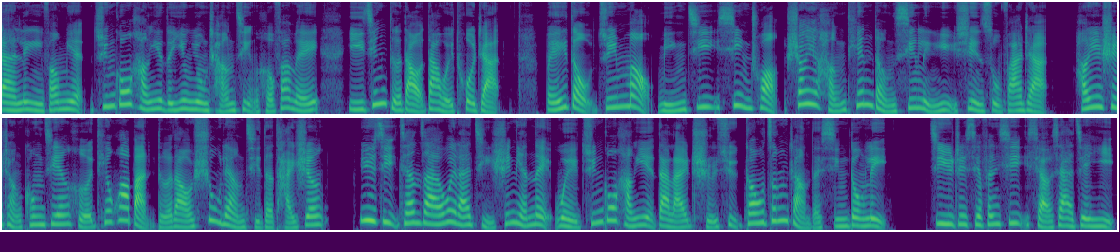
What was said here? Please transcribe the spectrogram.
但另一方面，军工行业的应用场景和范围已经得到大为拓展，北斗、军贸、民机、信创、商业航天等新领域迅速发展，行业市场空间和天花板得到数量级的抬升。预计将在未来几十年内为军工行业带来持续高增长的新动力。基于这些分析，小夏建议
